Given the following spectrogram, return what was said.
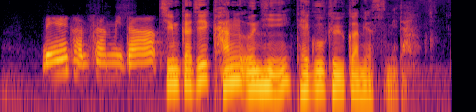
네, 감사합니다. 지금까지 강은희 대구 교육감이었습니다.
